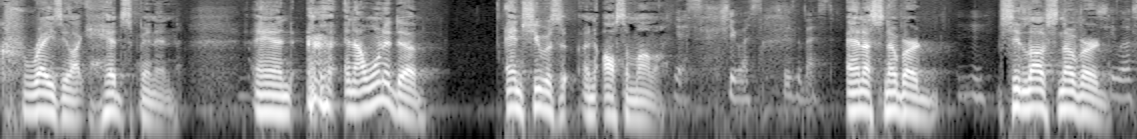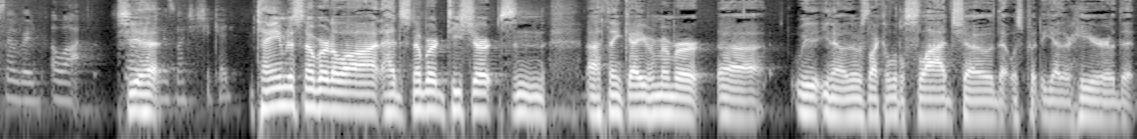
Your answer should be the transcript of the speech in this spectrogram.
Crazy, like head spinning. And, and I wanted to, and she was an awesome mama. Yes, she was. She was the best. And a snowbird. Mm-hmm. She loved snowbird. She loved snowbird a lot. She, she had as much as she could came to Snowbird a lot, had Snowbird T-shirts, and I think I remember uh, we, you know, there was like a little slideshow that was put together here that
